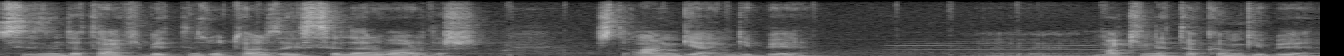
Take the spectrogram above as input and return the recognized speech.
sizin de takip ettiğiniz o tarzda hisseler vardır. İşte Angen gibi, e, makine takım gibi.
